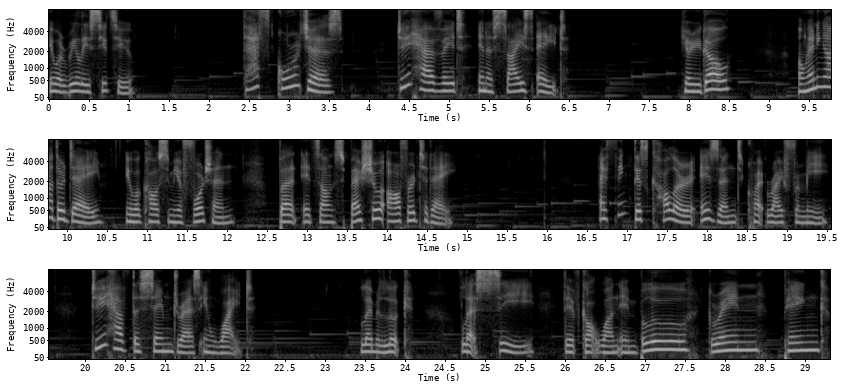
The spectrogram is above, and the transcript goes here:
it would really suit you. That's gorgeous. Do you have it in a size 8? Here you go. On any other day, it will cost me a fortune, but it's on special offer today. I think this color isn't quite right for me. Do you have the same dress in white? Let me look. Let's see. They've got one in blue, green, pink,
